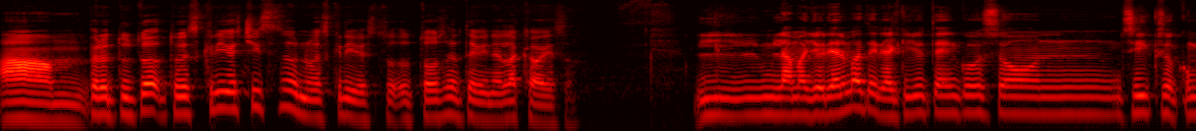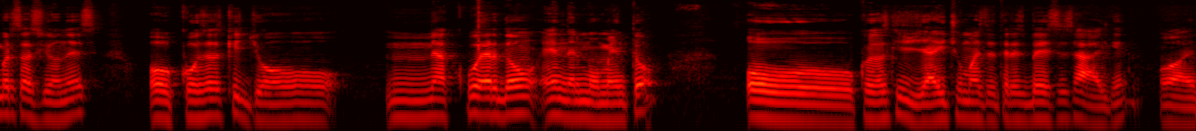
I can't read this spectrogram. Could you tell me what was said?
Am, Pero tú, tú, escribes chistes o no escribes, todo, se te viene a la cabeza. La mayoría del material que yo tengo son, sí, son conversaciones o cosas que yo me acuerdo en el momento o cosas que yo ya he dicho más de tres veces a alguien o a-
